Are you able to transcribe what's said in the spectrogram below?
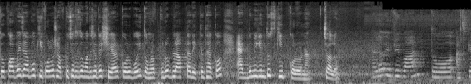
তো কবে যাব কি করব সব কিছু তো তোমাদের সাথে শেয়ার করবই। তোমরা পুরো ব্লগটা দেখতে থাকো একদমই কিন্তু স্কিপ করো না। চলো। হ্যালো এভরিওয়ান তো আজকে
